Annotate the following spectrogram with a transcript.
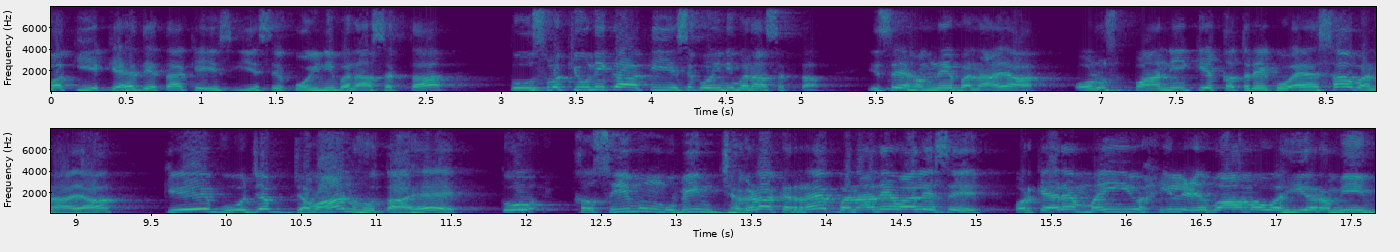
وقت یہ کہہ دیتا کہ یہ کوئی نہیں بنا سکتا تو اس وقت کیوں نہیں کہا کہ یہ کوئی نہیں بنا سکتا اسے ہم نے بنایا اور اس پانی کے قطرے کو ایسا بنایا کہ وہ جب جوان ہوتا ہے تو مبین جھگڑا کر رہا ہے بنانے والے سے اور کہہ رہا ہے وہی رمیم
